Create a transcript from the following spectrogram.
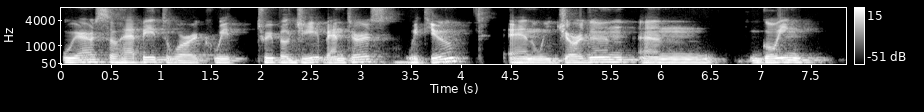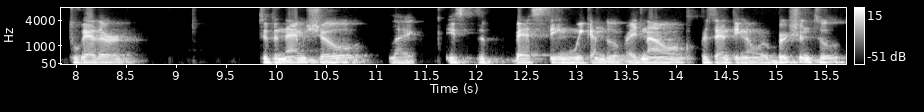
we are so happy to work with Triple G Ventures with you and with Jordan and going together to the NAMM show, like is the best thing we can do right now, presenting our version two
